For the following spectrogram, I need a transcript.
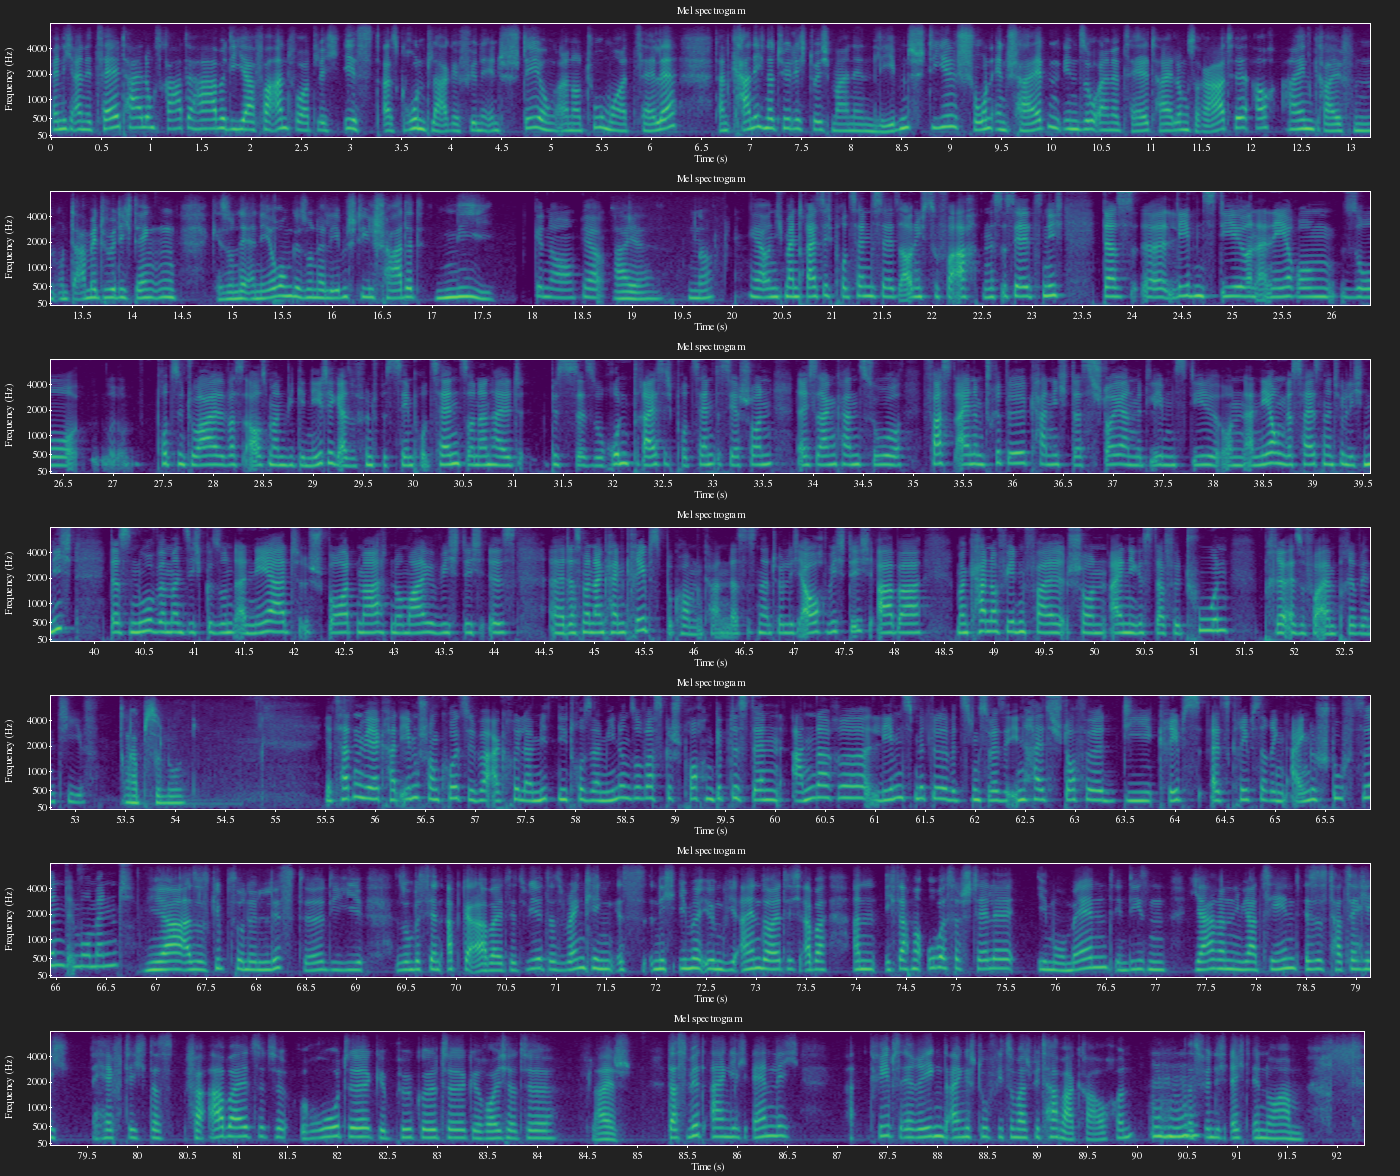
wenn ich eine Zellteilungsrate habe, die ja verantwortlich ist als Grundlage für eine Entstehung einer Tumorzelle, dann kann ich natürlich durch meinen Lebensstil schon entscheiden, in so eine Zellteilungsrate auch eingreifen. Und damit würde ich denken, gesunde Ernährung, gesunder Lebensstil schadet nie. Genau, ja. Weil, ne? Ja, und ich meine, 30 Prozent ist ja jetzt auch nicht zu verachten. Es ist ja jetzt nicht, dass äh, Lebensstil und Ernährung so äh, prozentual was ausmachen wie Genetik, also 5 bis 10 Prozent, sondern halt bis also rund 30 Prozent ist ja schon, da ich sagen kann, zu fast einem Drittel kann ich das steuern mit Lebensstil und Ernährung. Das heißt natürlich nicht, dass nur wenn man sich gesund ernährt, Sport macht, normalgewichtig ist, äh, dass man dann keinen Krebs bekommen kann. Das ist natürlich auch wichtig, aber man kann auf jeden Fall schon einiges dafür tun, also vor allem präventiv. Absolut. Jetzt hatten wir ja gerade eben schon kurz über Acrylamid, Nitrosamin und sowas gesprochen. Gibt es denn andere Lebensmittel bzw. Inhaltsstoffe, die Krebs, als krebserregend eingestuft sind im Moment? Ja, also es gibt so eine Liste, die so ein bisschen abgearbeitet wird. Das Ranking ist nicht immer irgendwie eindeutig, aber an, ich sag mal, oberster Stelle im Moment, in diesen Jahren, im Jahrzehnt, ist es tatsächlich heftig, das verarbeitete, rote, gepökelte, geräucherte Fleisch. Das wird eigentlich ähnlich krebserregend eingestuft wie zum Beispiel Tabakrauchen. Mhm. Das finde ich echt enorm.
